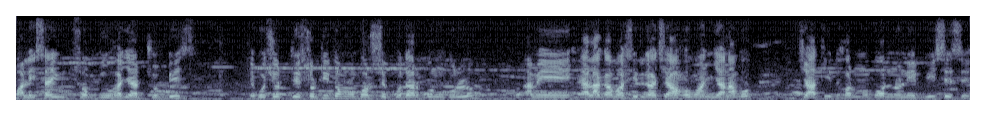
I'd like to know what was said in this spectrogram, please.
বালিসাই উৎসব দু হাজার চব্বিশ, এবছর তেষট্টিতম বর্ষে পদার্পণ করল। আমি এলাকাবাসীর কাছে আহ্বান জানাব, জাতি, ধর্ম, বর্ণ নির্বিশেষে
